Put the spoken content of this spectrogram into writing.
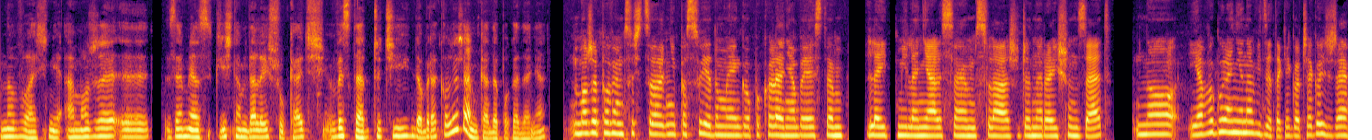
No właśnie, a może y, zamiast gdzieś tam dalej szukać, wystarczy ci dobra koleżanka do pogadania? Może powiem coś, co nie pasuje do mojego pokolenia, bo ja jestem late millennialsem slash generation Z. No, ja w ogóle nienawidzę takiego czegoś, że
